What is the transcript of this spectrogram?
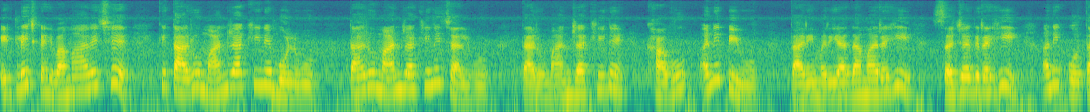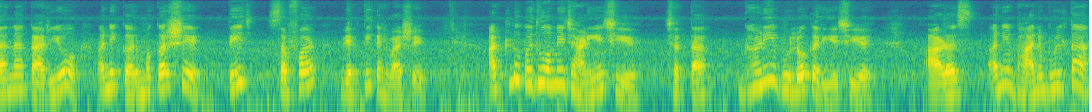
એટલે જ કહેવામાં આવે છે કે તારું માન રાખીને બોલવું, તારું માન રાખીને ચાલવું, તારું માન રાખીને ખાવું અને પીવું, તારી મર્યાદામાં રહી, સજગ રહી અને પોતાના કાર્યો અને કર્મ કરશે તે જ સફળ વ્યક્તિ કહેવાશે. આટલું બધું અમે જાણીએ છીએ, છતાં ઘણી ભૂલો કરીએ છીએ. આળસ અને ભાન ભૂલતા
